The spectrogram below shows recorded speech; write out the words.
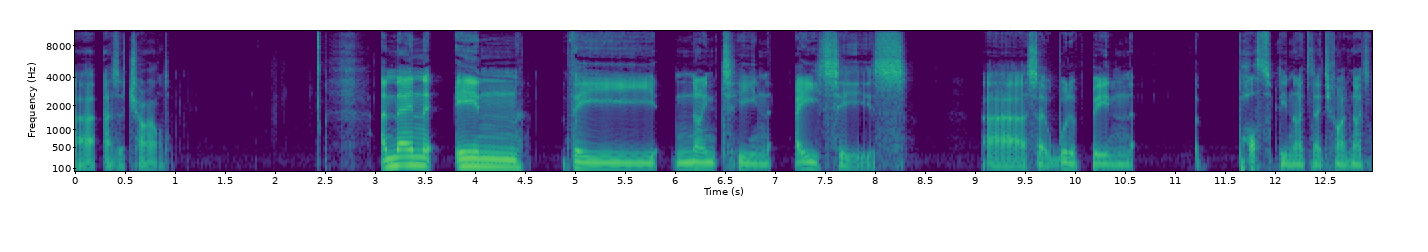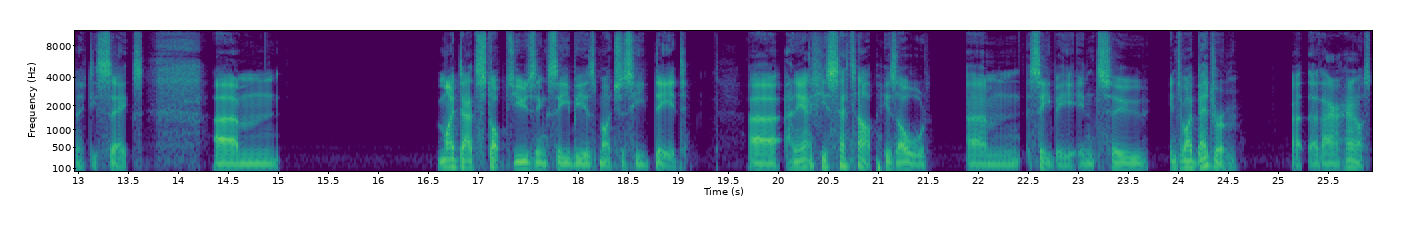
uh, as a child. And then in the 1980s, uh, so it would have been possibly 1985, 1986. Um, my dad stopped using CB as much as he did, uh, and he actually set up his old um, CB into into my bedroom at, at, our house,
